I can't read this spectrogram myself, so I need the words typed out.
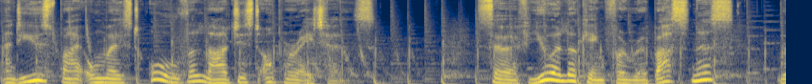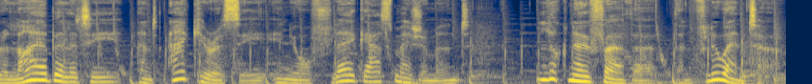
and used by almost all the largest operators. So if you are looking for robustness, reliability and accuracy in your flare gas measurement, look no further than Fluenta.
